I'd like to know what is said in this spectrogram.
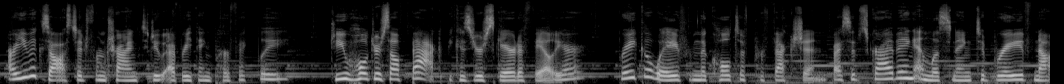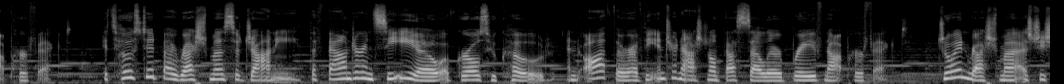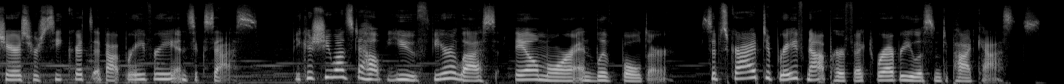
Are you exhausted from trying to do everything perfectly? Do you hold yourself back because you're scared of failure? Break away from the cult of perfection by subscribing and listening to Brave Not Perfect. It's hosted by Reshma Saujani, the founder and CEO of Girls Who Code and author of the international bestseller Brave Not Perfect. Join Reshma as she shares her secrets about bravery and success because she wants to help you fear less, fail more, and live bolder. Subscribe to Brave Not Perfect wherever you listen to podcasts.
